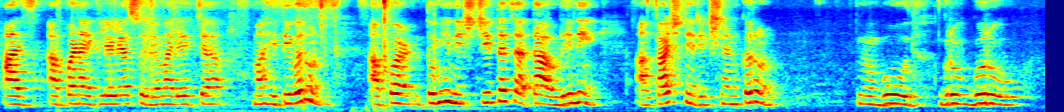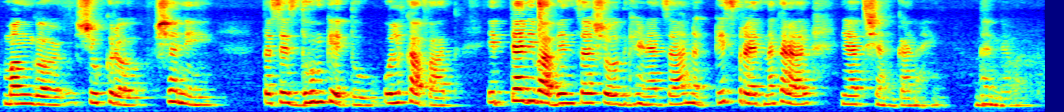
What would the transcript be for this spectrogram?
आज आपण ऐकलेल्या सूर्यमालेच्या माहितीवरून आपण तुम्ही निश्चितच आता आवडीने आकाश निरीक्षण करून बुध गृ गुरु मंगळ शुक्र शनी तसेच धूमकेतू उल्कापात इत्यादी बाबींचा शोध घेण्याचा नक्कीच प्रयत्न कराल यात शंका नाही. धन्यवाद.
